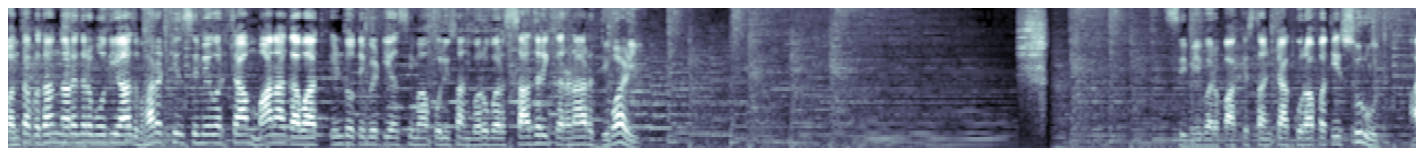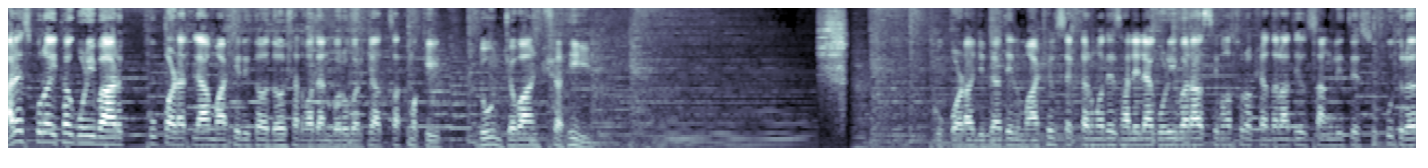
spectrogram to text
पंतप्रधान नरेंद्र मोदी आज भारत चीन सीमेवरच्या माना गावात इंडो तिबेटियन सीमा पोलिसांबरोबर साजरी करणार दिवाळी. सीमेवर पाकिस्तानच्या कुरापती सुरूत आरेसपुरा इथं गोळीबार कुपवाड्यातल्या माशेल इथं दहशतवाद्यांबरोबरच्या चकमकीत दोन जवान शहीद. कुपवाडा जिल्ह्यातील माछिल सेक्टरमध्ये झालेल्या गोळीबारात सीमा सुरक्षा दलातील सांगलीचे सुपुत्र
